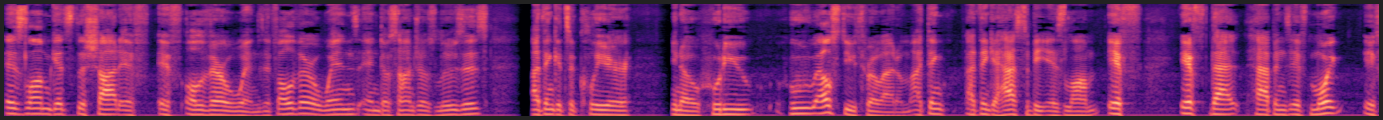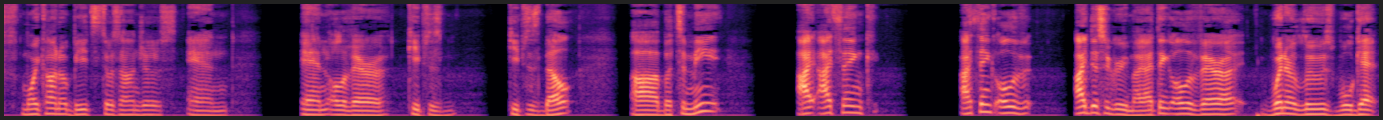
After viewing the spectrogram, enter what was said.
Islam gets the shot if if Oliveira wins. If Oliveira wins and Dos Anjos loses, I think it's a clear, you know, who do you who else do you throw at him? I think I think it has to be Islam. If if that happens, if Moy if Moicano beats Dos Anjos and and Oliveira keeps his keeps his belt, uh, but to me, I I think I think Olive I disagree, Mike. I think Oliveira, win or lose, will get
